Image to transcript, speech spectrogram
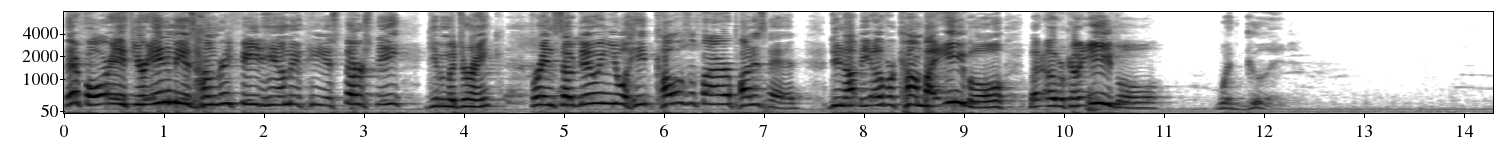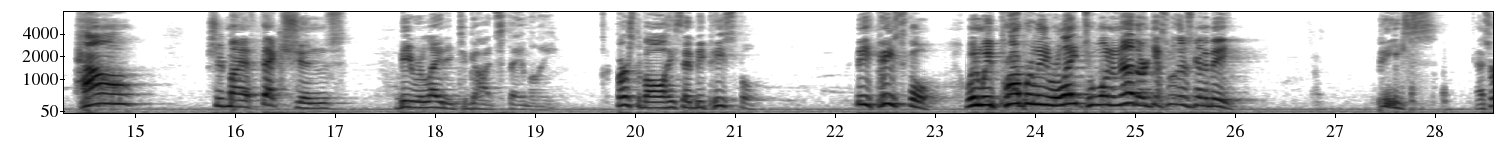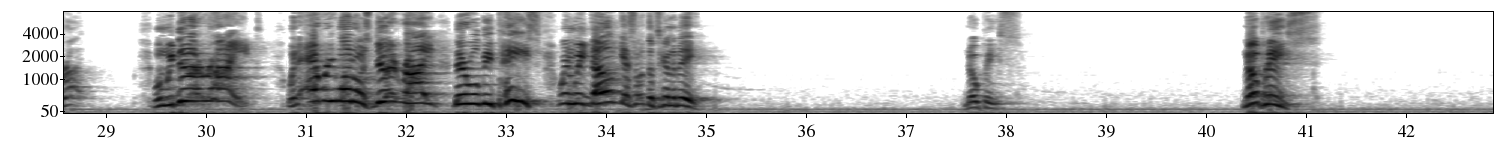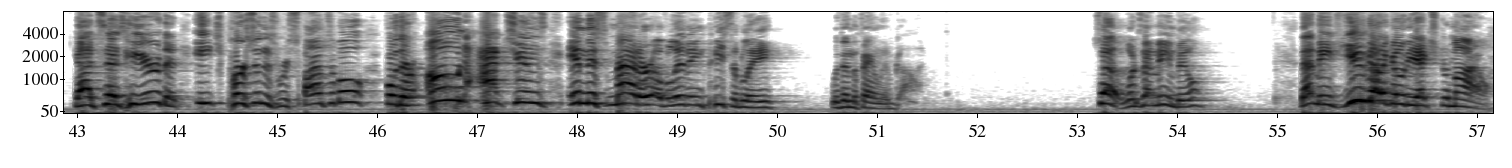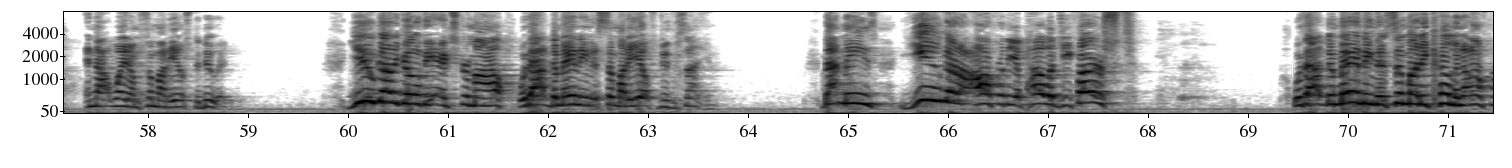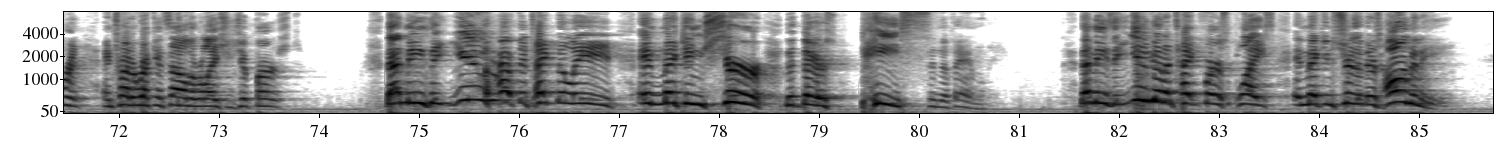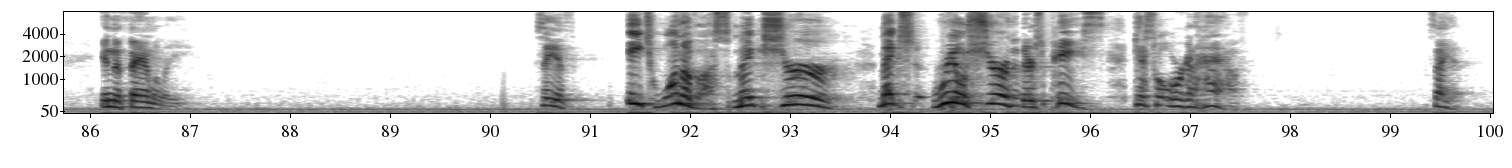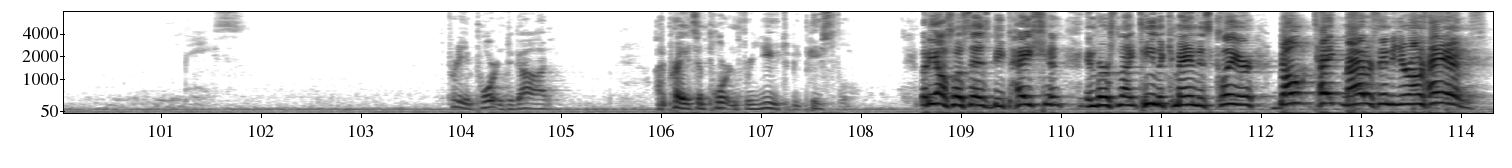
Therefore, if your enemy is hungry, feed him. If he is thirsty, give him a drink. For in so doing, you will heap coals of fire upon his head. Do not be overcome by evil, but overcome evil with good. How should my affections be related to God's family? First of all, he said, be peaceful. Be peaceful. When we properly relate to one another, guess what there's going to be? Peace. That's right. When we do it right, when every one of us do it right, there will be peace. When we don't, guess what there's going to be? No peace. No peace. God says here that each person is responsible for their own actions in this matter of living peaceably within the family of God. So, what does that mean, Bill? That means you got to go the extra mile and not wait on somebody else to do it. You got to go the extra mile without demanding that somebody else do the same. That means you got to offer the apology first without demanding that somebody come and offer it and try to reconcile the relationship first. That means that you have to take the lead in making sure that there's peace in the family. That means that you got to take first place in making sure that there's harmony in the family. See, if each one of us makes sure, makes real sure that there's peace, guess what we're going to have? Say it. Peace. It's pretty important to God. I pray it's important for you to be peaceful. But he also says, be patient. In verse 19, the command is clear don't take matters into your own hands.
